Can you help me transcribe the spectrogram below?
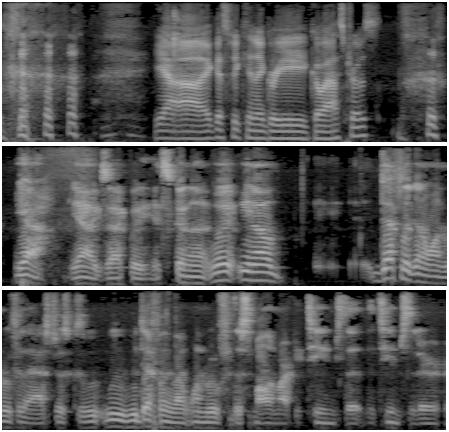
Yeah, uh, I guess we can agree. Go Astros. Yeah, yeah, exactly. It's gonna, you know, definitely gonna want to root for the Astros because we, we definitely want to root for the smaller market teams, the the teams that are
